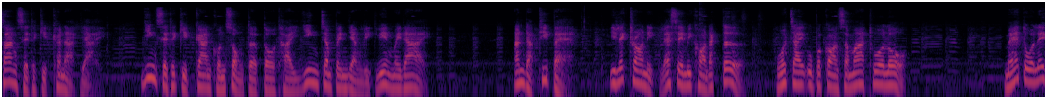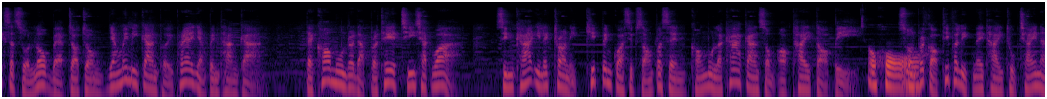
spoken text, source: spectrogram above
สร้างเศรษฐกิจขนาดใหญ่ ยิ่งเศรษฐกิจการขนส่งเติบโตไทยยิ่งจำเป็นอย่างหลีกเลี่ยงไม่ได้ อันดับที่ 8 อิเล็กทรอนิกส์และเซมิคอนดักเตอร์ หัวใจอุปกรณ์สมาร์ททั่วโลก แม้ตัวเลขสัดส่วนโลกแบบเจอจง ยังไม่มีการเผยแพร่อย่างเป็นทางการ แต่ข้อมูลระดับประเทศชี้ชัดว่า สินค้าอิเล็กทรอนิกส์คิดเป็นกว่า 12%ของมูลค่าการส่งออกไทยต่อปีโอ้โหส่วนประกอบที่ผลิตในไทยถูกใช้ใน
